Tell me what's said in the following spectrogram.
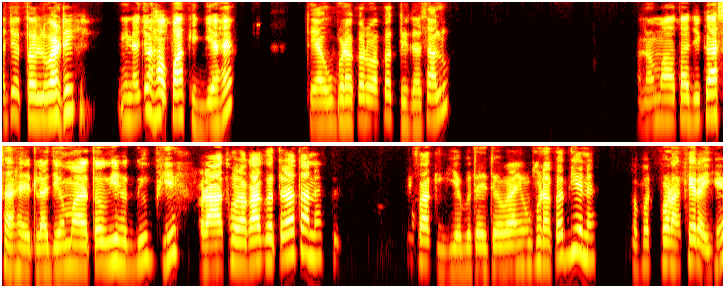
જો તલ વાઢી એના જો હા પાકી ગયા હે ત્યાં ઉભડા કરવા કરી દીધા ચાલુ. અને અમારા તો હજી કાસા હે એટલે જે અમારા તો ઉભીએ પણ આ થોડાક આગતરા હતા ને પાકી ગયા બધા તો હવે અહીં ઉભડા કરી દઈએ ને, તો પછી પડા ખેરાઈ છે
